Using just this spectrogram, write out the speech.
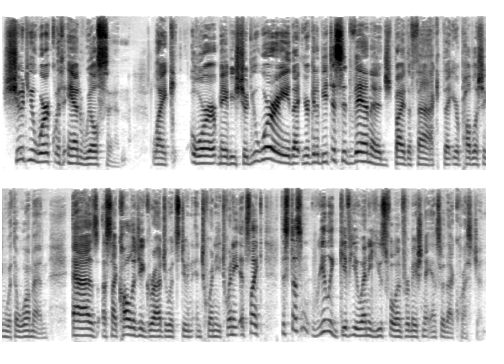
should you work with Anne Wilson? Like, or maybe should you worry that you're going to be disadvantaged by the fact that you're publishing with a woman as a psychology graduate student in 2020? It's like, this doesn't really give you any useful information to answer that question,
